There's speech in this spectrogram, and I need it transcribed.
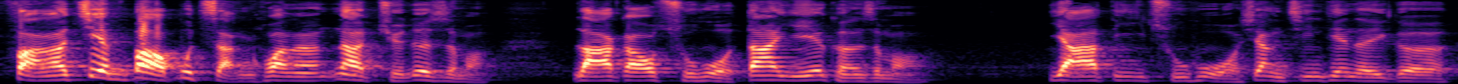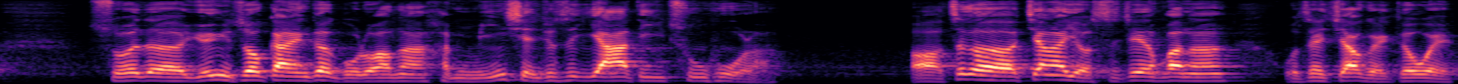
反而见报不涨的话呢，那绝对是什么？拉高出货，当然也有可能什么？压低出货，像今天的一个所谓的元宇宙概念个股的话呢，很明显就是压低出货了啊，这个将来有时间的话呢，我再教给各位。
